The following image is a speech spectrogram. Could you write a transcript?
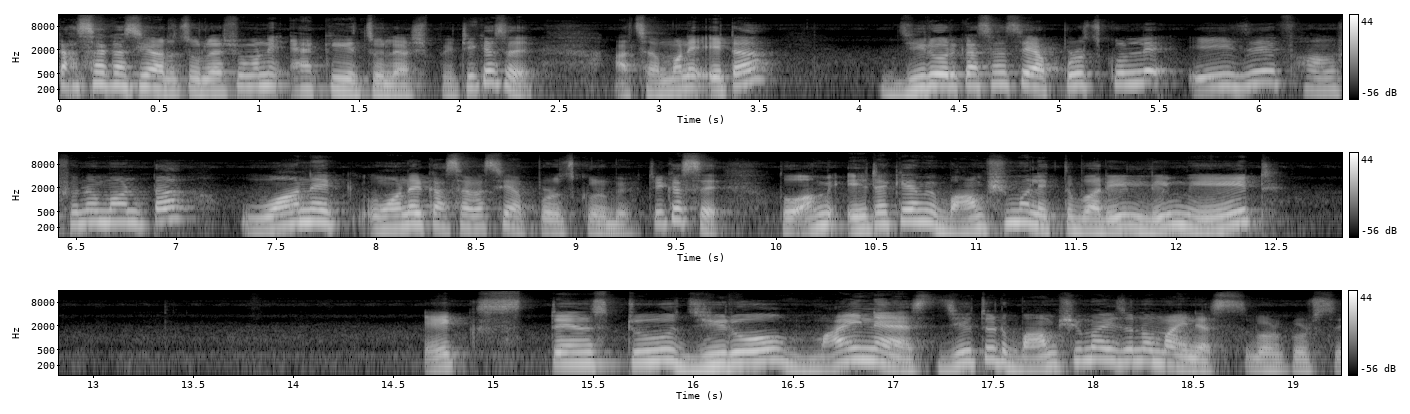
কাছাকাছি আরও চলে আসবে মানে একে চলে আসবে, ঠিক আছে? আচ্ছা মানে এটা জিরোর কাছাকাছি অ্যাপ্রোচ করলে এই যে ফাংশনের মানটা ওয়ান ওয়ানের কাছাকাছি অ্যাপ্রোচ করবে, ঠিক আছে? তো আমি এটাকে আমি বাম সীমা লিখতে পারি limit X tends to zero minus যেহেতু এটা বাম সীমা এই জন্য মাইনাস বার করছি।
